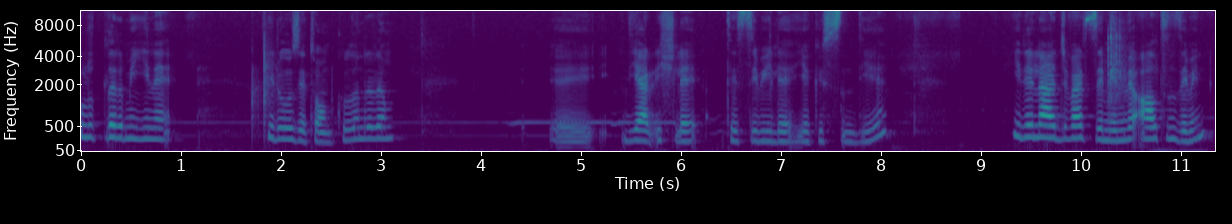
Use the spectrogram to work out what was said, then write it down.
Bulutlarımı yine firuze ton kullanırım. Ee, diğer işle tesibiyle yakışsın diye. Yine lacivert zemin ve altın zemin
